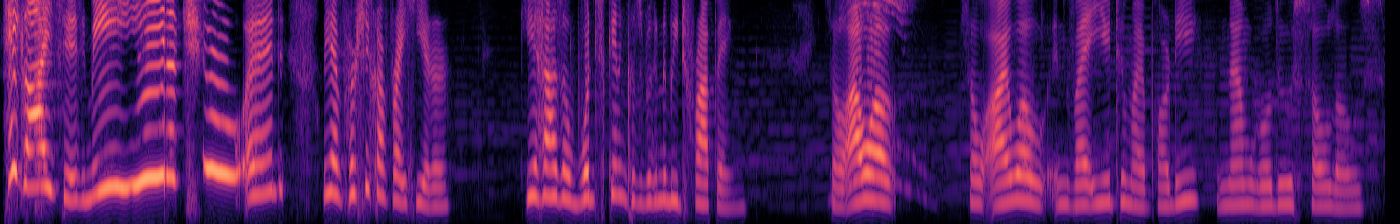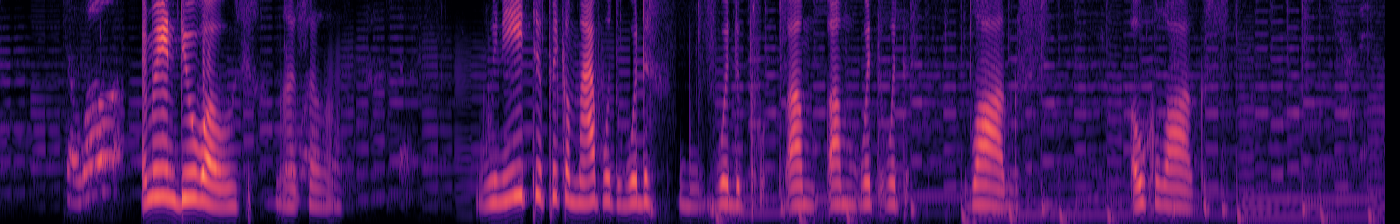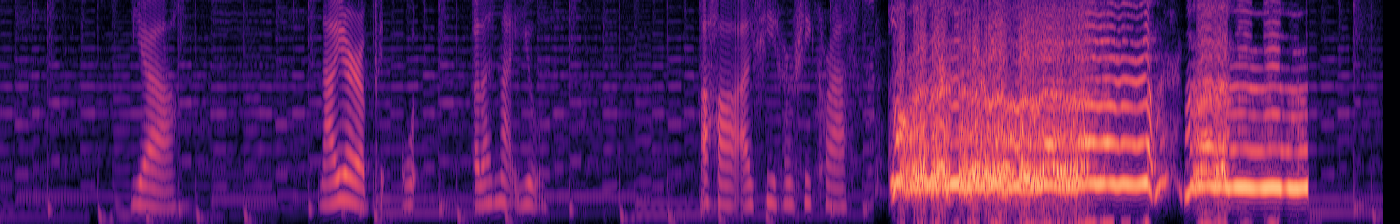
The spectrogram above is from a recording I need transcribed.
Hey guys, it's me, Chew, and we have Hersheycraft right here. He has a wood skin because we're gonna be trapping. So I will, so I will invite you to my party, and then we'll do solos. Solo? I mean duos, not solos. We need to pick a map with wood, wood, um, um, with with logs, oak logs. Yeah. Now you're a. Oh, that's not you. Haha, I see Hershey Craft.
